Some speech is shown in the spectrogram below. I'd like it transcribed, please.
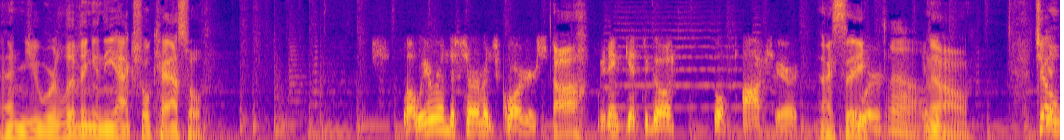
And you were living in the actual castle. Well, we were in the servants' quarters. Ah. We didn't get to go in the little posh area. I see. We were Oh. in the- No. Joe,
